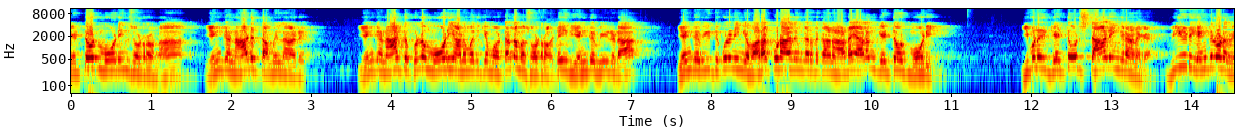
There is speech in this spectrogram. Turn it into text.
கெட் அவுட் மோடின்னு சொல்கிறோன்னா எங்கள் நாடு தமிழ்நாடு. எங்கள் நாட்டுக்குள்ளே மோடி அனுமதிக்க மாட்டோம்னு நம்ம சொல்கிறோம் டே இது எங்கள் வீடுடா? எங்கள் வீட்டுக்குள்ளே நீங்கள் வரக்கூடாதுங்கிறதுக்கான அடையாளம் கெட் அவுட் மோடி. இவனுக்கு கெட் அவுட் ஸ்டாலிங்கிறானுங்க வீடு எங்களோடது.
